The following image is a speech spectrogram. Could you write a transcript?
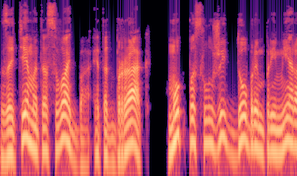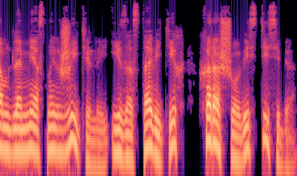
Затем эта свадьба, этот брак мог послужить добрым примером для местных жителей и заставить их хорошо вести себя.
